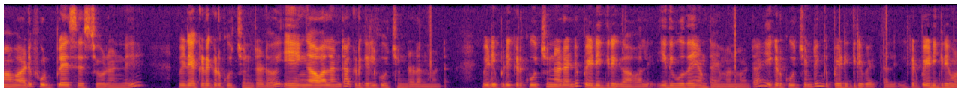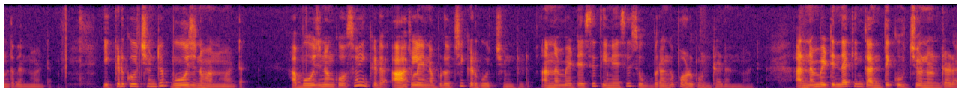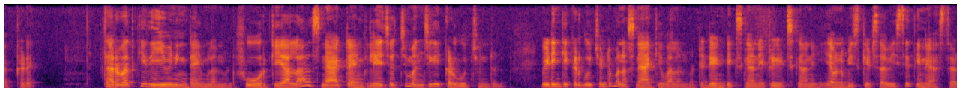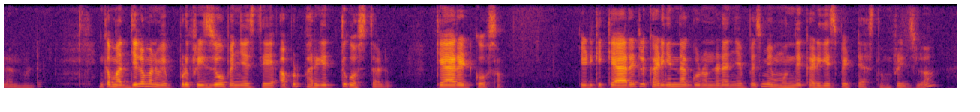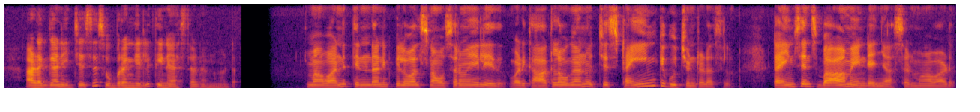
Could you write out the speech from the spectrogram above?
మా వాడి food places చూడండి. వీడు ఎక్కడెక్కడ కూర్చుంటాడో ఏం కావాలంటే అక్కడికి వెళ్ళి కూర్చుంటాడు అనమాట వీడు ఇప్పుడు ఇక్కడ కూర్చున్నాడంటే పెడిగ్రీ కావాలి. ఇది ఉదయం టైం అనమాట ఇక్కడ కూర్చుంటే ఇంకా పెడిగ్రీ పెట్టాలి. ఇక్కడ పెడిగ్రీ ఉంటుంది అనమాట ఇక్కడ కూర్చుంటే భోజనం అనమాట ఆ భోజనం కోసం ఇక్కడ ఆకలి అయినప్పుడు వచ్చి ఇక్కడ కూర్చుంటాడు. అన్నం పెట్టేసి తినేసి శుభ్రంగా పడుకుంటాడు అనమాట అన్నం పెట్టిందాక ఇంక అంతే కూర్చొని ఉంటాడు అక్కడే. తర్వాతకి ఇది ఈవినింగ్ టైంలో అనమాట ఫోర్కి అలా స్నాక్ టైంకి లేచి వచ్చి మంచిగా ఇక్కడ కూర్చుంటాడు. వీడింకి ఇక్కడ కూర్చుంటే మనం స్నాక్ ఇవ్వాలన్నమాట. డెంటిక్స్ కానీ ట్రీట్స్ కానీ ఏమైనా బిస్కెట్స్ అవి ఇస్తే తినేస్తాడనమాట ఇంకా మధ్యలో మనం ఎప్పుడు ఫ్రిడ్జ్ ఓపెన్ చేస్తే అప్పుడు పరిగెత్తుకు వస్తాడు క్యారెట్ కోసం. వీడికి క్యారెట్లు కడిగిన దాకా కూడా ఉండడని చెప్పేసి మేము ముందే కడిగేసి పెట్టేస్తాం ఫ్రిడ్జ్లో అడగగానే ఇచ్చేస్తే శుభ్రంగా వెళ్ళి తినేస్తాడనమాట మా వాడిని తినడానికి పిలవాల్సిన అవసరమే లేదు. వాడికి ఆకలి అవగానే వచ్చేసి టైంకి కూర్చుంటాడు అసలు. టైం సెన్స్ బాగా మెయింటైన్ చేస్తాడు మా వాడు.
